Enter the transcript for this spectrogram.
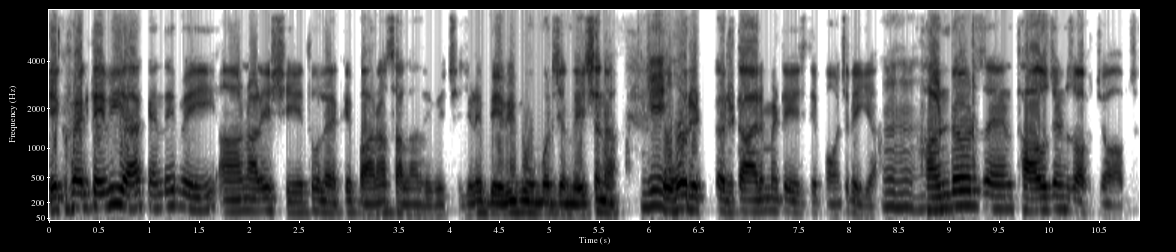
ਇੱਕ ਫੈਕਟ ਇਹ ਵੀ ਆ ਕਹਿੰਦੇ ਭਈ ਆਉਣ ਵਾਲੇ 6 ਤੋਂ ਲੈ ਕੇ 12 ਸਾਲਾਂ ਦੇ ਵਿੱਚ ਜਿਹੜੇ ਬੇਬੀ ਬੂਮਰ ਜਨਰੇਸ਼ਨ ਆ ਉਹ ਰਿਟਾਇਰਮੈਂਟ ਏਜ ਤੇ ਪਹੁੰਚ ਰਹੀ ਆ। Hundreds and thousands of jobs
